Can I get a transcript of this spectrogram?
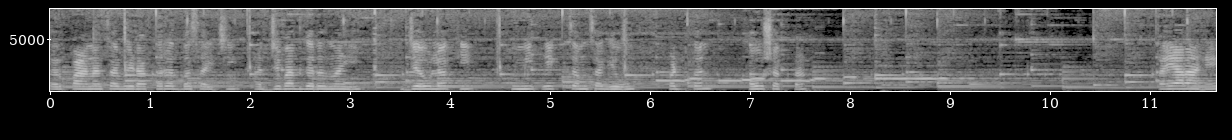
तर पानाचा विडा करत बसायची अजिबात गरज नाही. जेवलं की तुम्ही एक चमचा घेऊन पटकन खाऊ शकता. तयार आहे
